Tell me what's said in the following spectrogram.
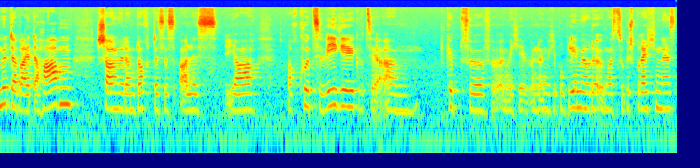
Mitarbeiter haben, schauen wir dann doch, dass es alles ja auch kurze Wege, kurze ähm, gibt für, für irgendwelche, wenn irgendwelche Probleme oder irgendwas zu besprechen ist.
